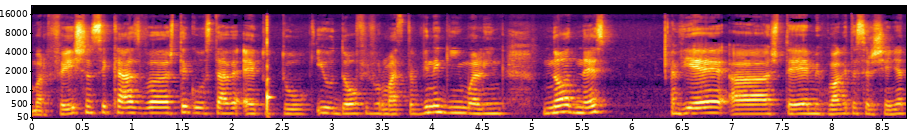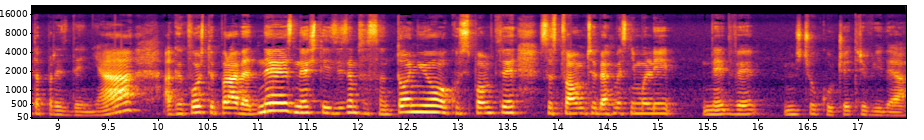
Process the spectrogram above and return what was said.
Marfation се казва, ще го оставя ето тук и отдолу в информацията. Винаги има линк, но днес вие а, ще ми помагате с решенията през деня. А какво ще правя днес? Днес ще излизам с Антонио. Ако си спомните, с това момче бяхме снимали не две, мисля, около 4 видеа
